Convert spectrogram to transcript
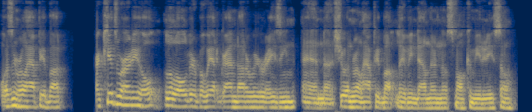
wasn't real happy about our kids were already old, a little older, but we had a granddaughter we were raising, and uh, she wasn't real happy about living down there in those small communities. So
